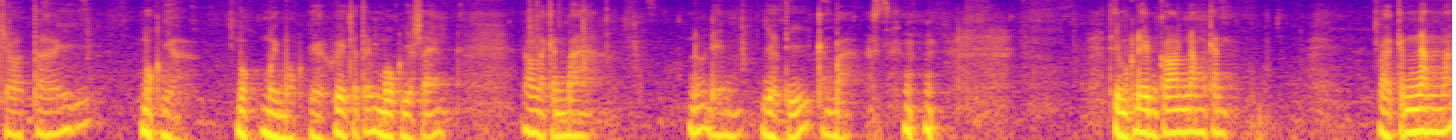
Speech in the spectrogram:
cho tới 1 giờ một 11 giờ khuya cho tới 1 giờ sáng. Đó là canh ba. Nửa đêm giờ tí canh ba. Thì một đêm có 5 canh. Và canh năm á,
